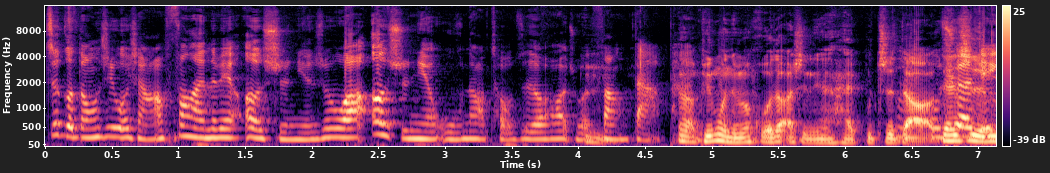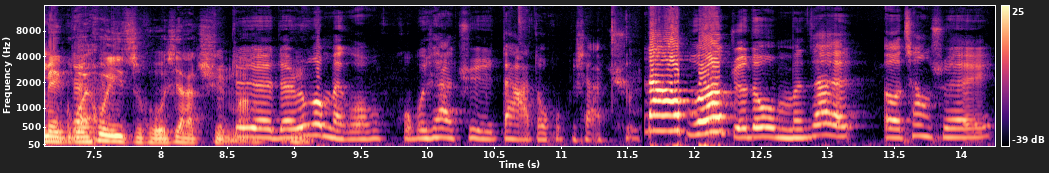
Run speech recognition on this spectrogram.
这个东西我想要放在那边二十年，所以我要二十年无脑投资的话，就会放大盘。那苹果能不能活到二十年还不知道，但是美国会一直活下去吗？对对对，如果美国活不下去，大家都活不下去。大家不要觉得我们在呃唱衰。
